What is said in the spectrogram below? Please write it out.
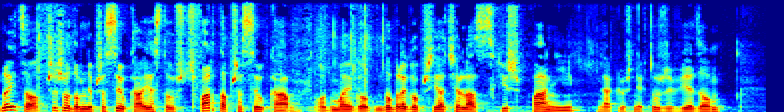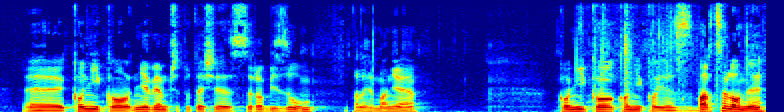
No i co? Przyszła do mnie przesyłka. Jest to już czwarta przesyłka od mojego dobrego przyjaciela z Hiszpanii. Jak już niektórzy wiedzą. E, Koniko. Nie wiem, czy tutaj się zrobi zoom, ale chyba nie. Koniko. Koniko jest z Barcelony.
